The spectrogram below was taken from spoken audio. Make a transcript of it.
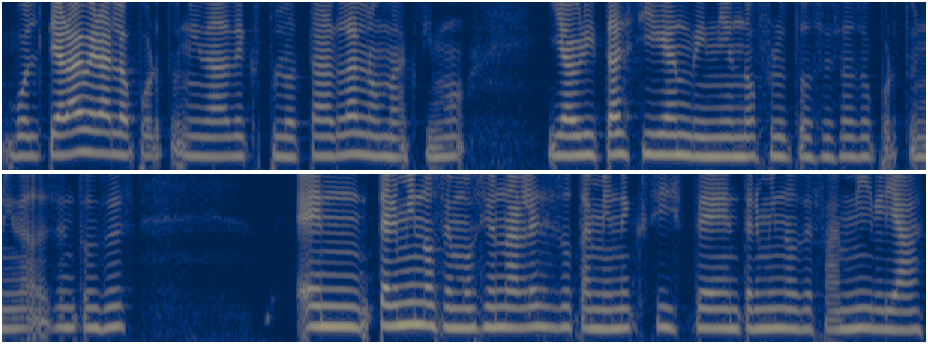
voltear a ver a la oportunidad de explotarla a lo máximo y ahorita siguen rindiendo frutos esas oportunidades. Entonces, en términos emocionales eso también existe, en términos de familia.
